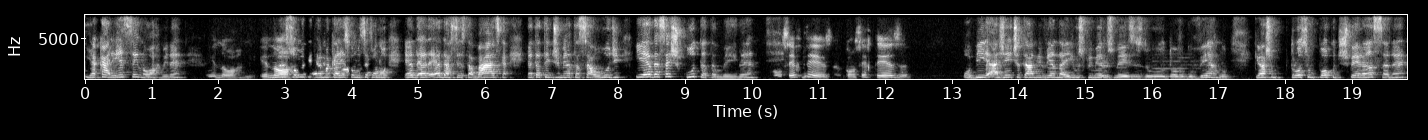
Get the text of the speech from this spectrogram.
e a, carência é enorme, né? Enorme, enorme. É uma carência, como você falou, é da, é da cesta básica, é do atendimento à saúde e é dessa escuta também, né? Com certeza, com certeza. Ô, Bia, a gente está vivendo aí os primeiros meses do novo governo, que eu acho trouxe um pouco de esperança né?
